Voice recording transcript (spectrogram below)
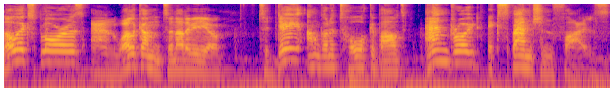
Hello explorers and welcome to another video. Today I'm gonna talk about Android expansion files.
